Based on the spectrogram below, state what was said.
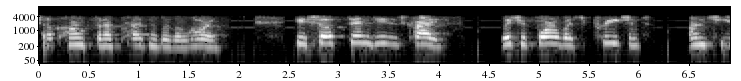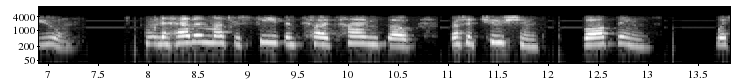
shall come from the presence of the Lord. He shall send Jesus Christ, which before was preached unto you, whom the heaven must receive until the times of restitution of all things, which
